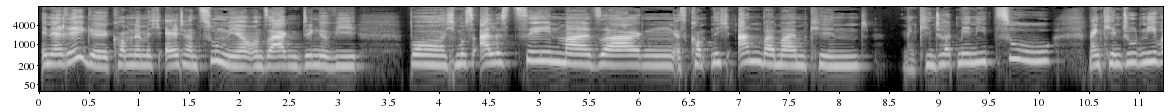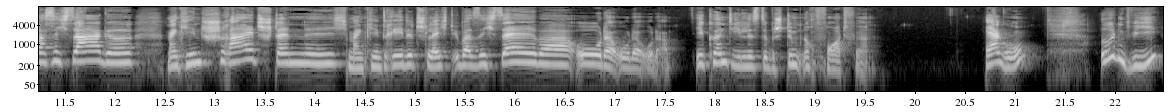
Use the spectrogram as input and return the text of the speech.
In der Regel kommen nämlich Eltern zu mir und sagen Dinge wie, boah, ich muss alles zehnmal sagen, es kommt nicht an bei meinem Kind, mein Kind hört mir nie zu, mein Kind tut nie, was ich sage, mein Kind schreit ständig, mein Kind redet schlecht über sich selber oder oder oder. Ihr könnt die Liste bestimmt noch fortführen. Ergo, irgendwie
